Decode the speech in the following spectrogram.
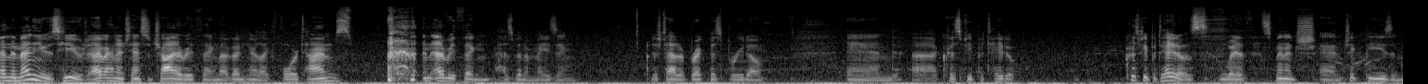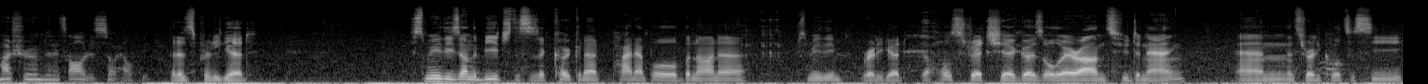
And the menu is huge. I haven't had a chance to try everything, but I've been here like four times, and everything has been amazing. I just had a breakfast burrito and uh, crispy potato. Crispy potatoes with spinach and chickpeas and mushrooms, and it's all just so healthy. But it's pretty good. Smoothies on the beach. This is a coconut, pineapple, banana smoothie. Really good. The whole stretch here goes all the way around to Da Nang, and it's really cool to see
